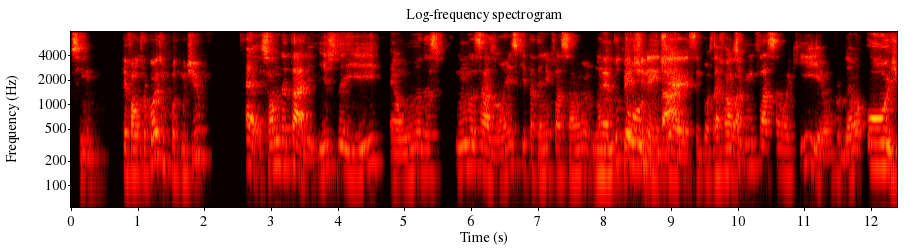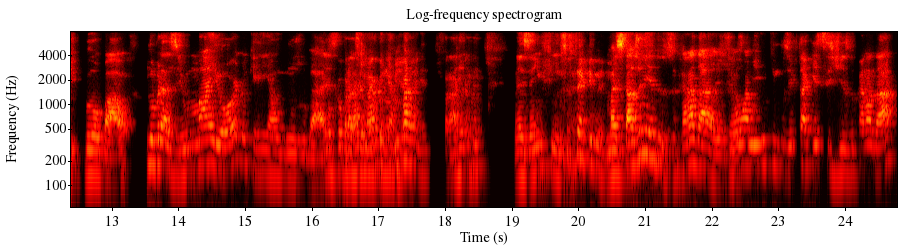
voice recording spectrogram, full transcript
Sim. Quer falar outra coisa? Outro motivo? É, só um detalhe, isso daí é uma das, uma das razões que está tendo inflação no é, mundo todo, tá? É, é importante tá falar. sobre inflação aqui, é um problema hoje global, no Brasil maior do que em alguns lugares. Porque o Brasil é uma economia fraca, né? Mas enfim. Aquele... Mas Estados Unidos, Canadá. Eu tenho um amigo que, inclusive, está aqui esses dias do Canadá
